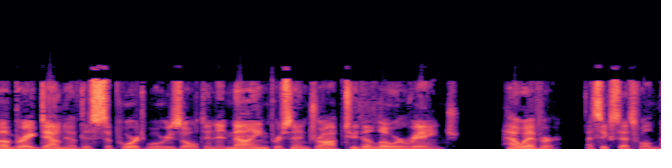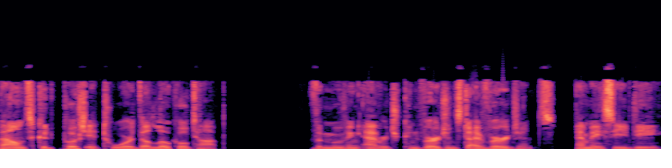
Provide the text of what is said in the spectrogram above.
A breakdown of this support will result in a 9% drop to the lower range. However, a successful bounce could push it toward the local top. The Moving Average Convergence Divergence, MACD,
